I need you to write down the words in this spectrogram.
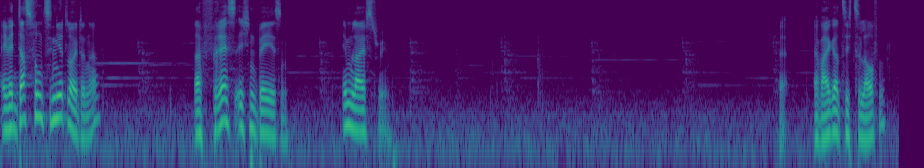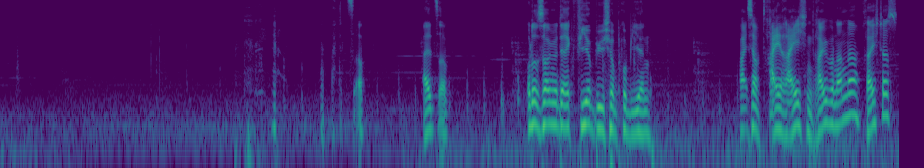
Ey, wenn das funktioniert, Leute, ne? Da fress ich einen Besen. Im Livestream. Er weigert sich zu laufen. Als ob. Als ob. Oder sollen wir direkt vier Bücher probieren? Weiß ja, ob drei reichen. Drei übereinander? Reicht das?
